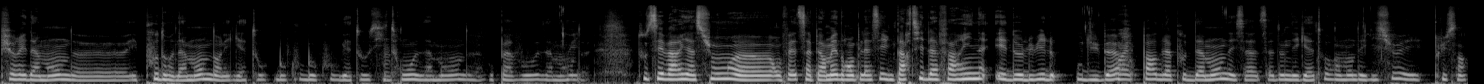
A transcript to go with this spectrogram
purée d'amande et poudre d'amande dans les gâteaux. Beaucoup, beaucoup. Gâteaux au citron, aux amandes, aux pavots, aux amandes. Oui. Toutes ces variations, en fait, ça permet de remplacer une partie de la farine et de l'huile ou du beurre Ouais. par de la poudre d'amande et ça, ça donne des gâteaux vraiment délicieux et plus sains.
